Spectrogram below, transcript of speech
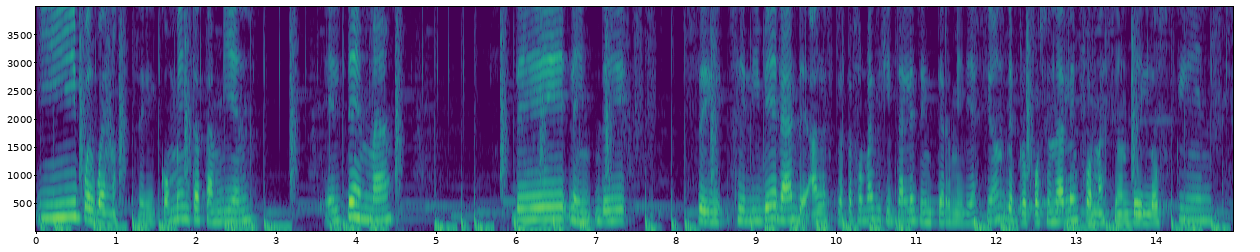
Y pues bueno, se comenta también el tema de, se, libera a las plataformas digitales de intermediación de proporcionar la información de los clientes,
